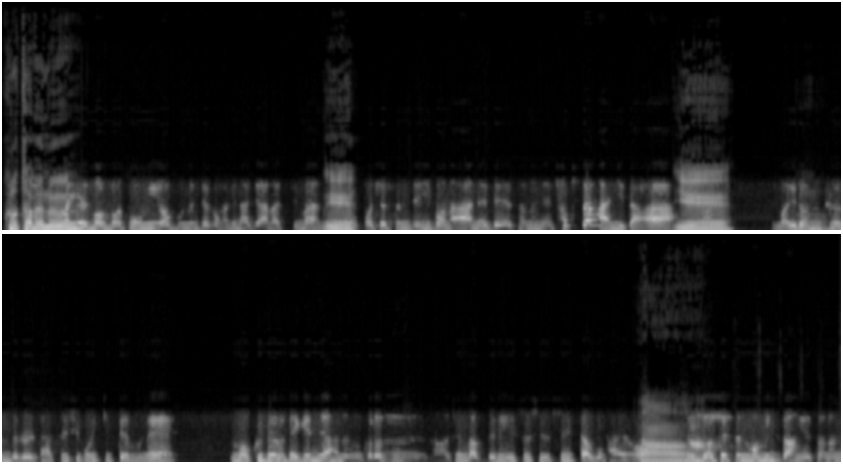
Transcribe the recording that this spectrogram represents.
그렇다면은 아니 뭐, 뭐 동의 여부는 제가 확인하지 않았지만 예. 어쨌든 이제 이번 안에 대해서는 그냥 협상 아니다. 예. 뭐 이런 어. 표현들을 다 쓰시고 있기 때문에 뭐 그대로 되겠냐 하는 그런 어, 생각들이 있으실 수 있다고 봐요. 아. 근데 어쨌든 뭐 민주당에서는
